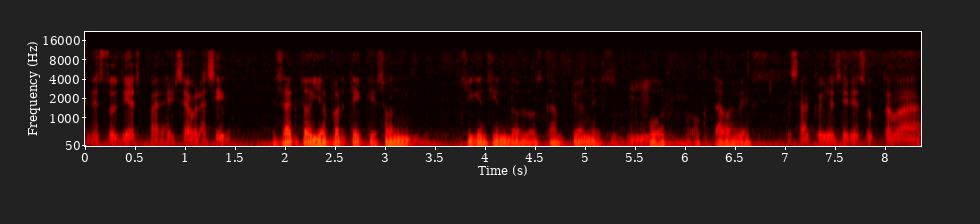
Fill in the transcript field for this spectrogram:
en estos días para irse a Brasil. Exacto, y aparte que son siguen siendo los campeones por octava vez. Exacto, ya sería su octava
